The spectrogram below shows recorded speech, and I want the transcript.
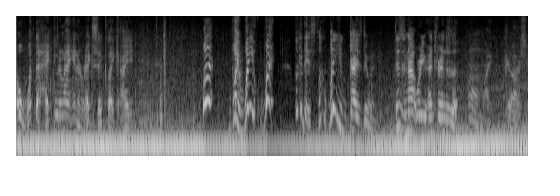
oh, what the heck, dude? I'm not anorexic. Like, I. What? Wait, what are you? What? Look at this. Look, what are you guys doing? This is not where you enter into the. Oh my gosh, you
